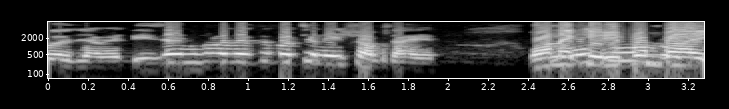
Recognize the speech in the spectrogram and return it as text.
হয়ে যাবে। ডিজাইনগুলো দেখতে পাচ্ছেন এই সপ্তাহে। অনেকে রিপন ভাই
